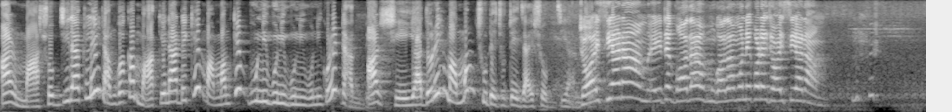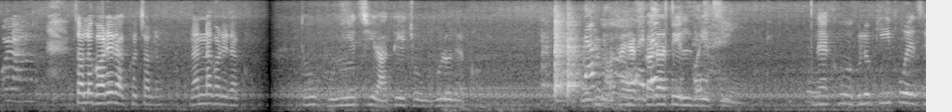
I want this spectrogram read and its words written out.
আর মা সবজি রাখলেই রামু কাকা মাকে না ডেকে মাম্মামকে বুনি বুনি বুনি বুনি করে ডাকবে। আর সেই আদরেই মাম্মাম ছুটে ছুটে যায় সবজি আনতে। জয় সিয়ারাম! এটা গদা গদা মনে করে জয় সিয়ারাম। চলো ঘরে রাখো চলো। রান্নাঘরে রাখো। তো ঘুমিয়েছি রাতে চোখগুলো দেখো। ওটা মাথায় এক গাদা তেল দিয়েছি। দেখো ওগুলো কি পড়েছে?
